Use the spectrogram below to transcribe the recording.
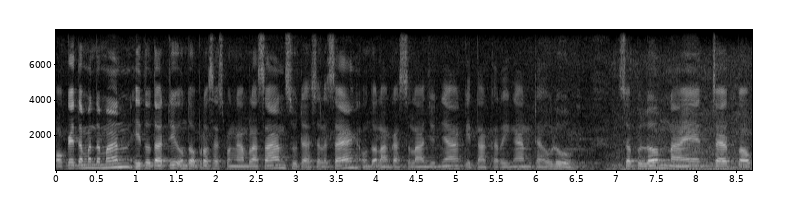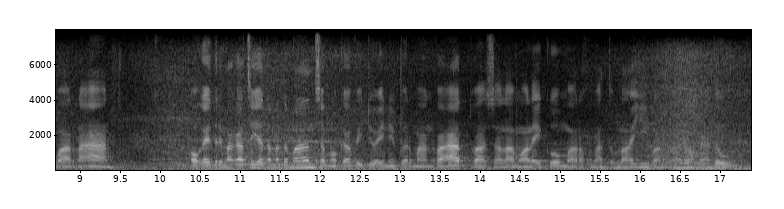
Oke teman-teman, itu tadi untuk proses pengamplasan sudah selesai. Untuk langkah selanjutnya kita keringan dahulu sebelum naik cat pewarnaan. Oke, terima kasih ya teman-teman. Semoga video ini bermanfaat. Wassalamualaikum warahmatullahi wabarakatuh.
